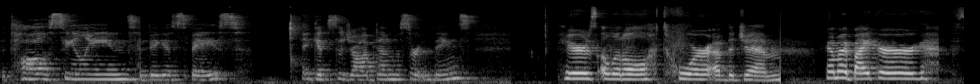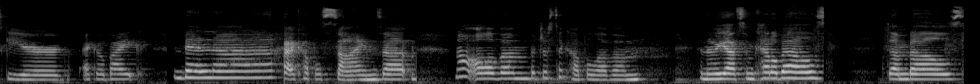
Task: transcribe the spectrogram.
the tallest ceilings, the biggest space. It gets the job done with certain things. Here's a little tour of the gym. Got my BikeErg, SkiErg, echo bike, Bella. Got a couple signs up. Not all of them, but just a couple of them. And then we got some kettlebells, dumbbells,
